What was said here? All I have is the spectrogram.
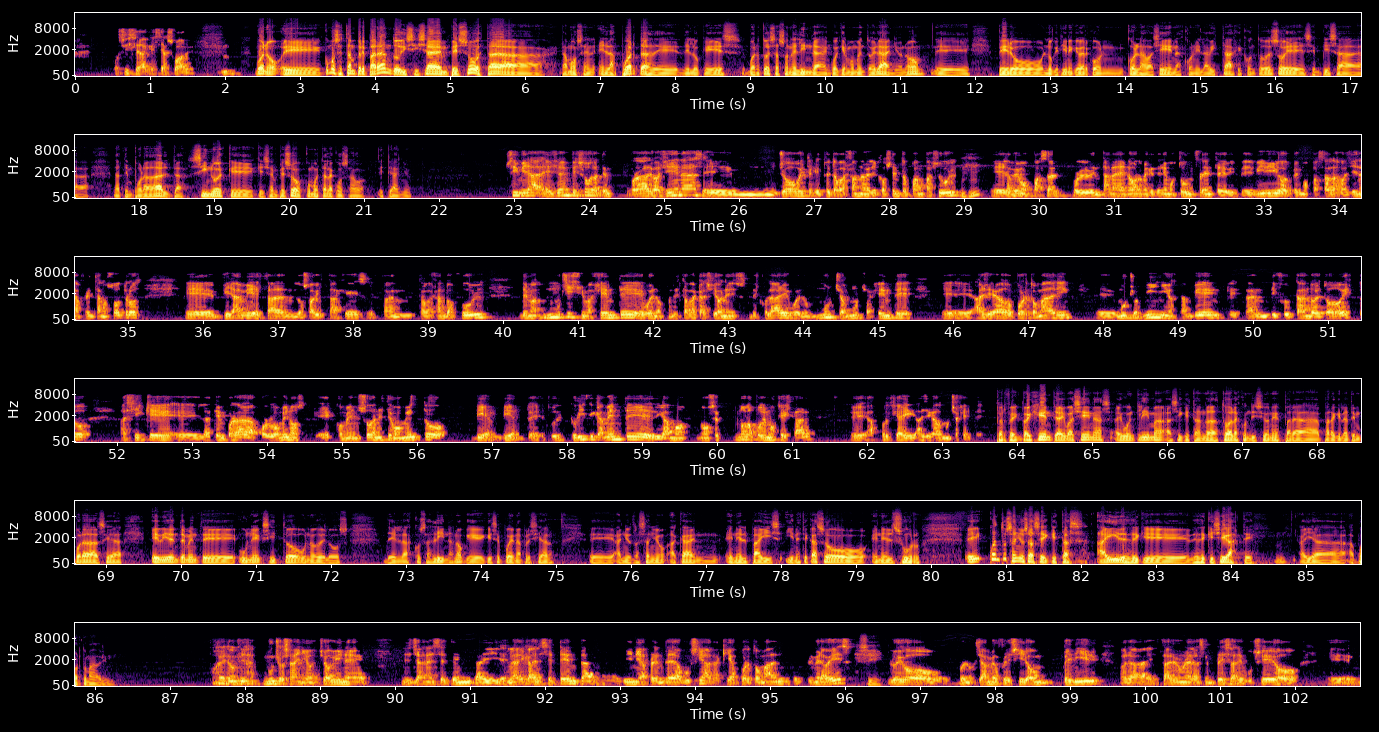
o si se da que sea suave. ¿Mm? Bueno, eh, ¿cómo se están preparando? Y si ya empezó, está, estamos en, en las puertas de, de lo que es, bueno, toda esa zona es linda en cualquier momento del año, ¿no? Eh, pero lo que tiene que ver con, con las ballenas, con el avistaje, con todo eso, es empieza la temporada alta, si no es que, que ya empezó. ¿Cómo está la cosa este año? Sí, mira, ya empezó la temporada de ballenas. eh, yo, viste que estoy trabajando en el ecocentro Pampa Azul. Eh, las vemos pasar por el ventanal enorme que tenemos todo un frente de, de vidrio. Vemos pasar las ballenas frente a nosotros. Eh, en Pirámide están los avistajes, están trabajando a full. De muchísima gente, eh, bueno, con estas vacaciones de escolares, bueno, mucha, mucha gente eh, eh, ha llegado a Puerto Madryn. eh, muchos niños también que están disfrutando de todo esto. Así que eh, la temporada por lo menos eh, comenzó en este momento bien, bien. Eh, tu- turísticamente, digamos, no, se, no nos podemos quejar porque hay, ha llegado mucha gente. Perfecto, hay gente, hay ballenas, hay buen clima, así que están dadas todas las condiciones para, para que la temporada sea evidentemente un éxito, uno de los de las cosas lindas ¿no? que, que se pueden apreciar año tras año acá en, en el país y en este caso en el sur. Eh, ¿Cuántos años hace que estás ahí desde que, desde que llegaste ahí a, a Puerto Madryn? Bueno, mira, muchos años. Yo vine ya en el 70 y en la década del 70 vine a aprender a bucear aquí a Puerto Madryn por primera vez. Sí. Luego, bueno, ya me ofrecieron venir para estar en una de las empresas de buceo, eh,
